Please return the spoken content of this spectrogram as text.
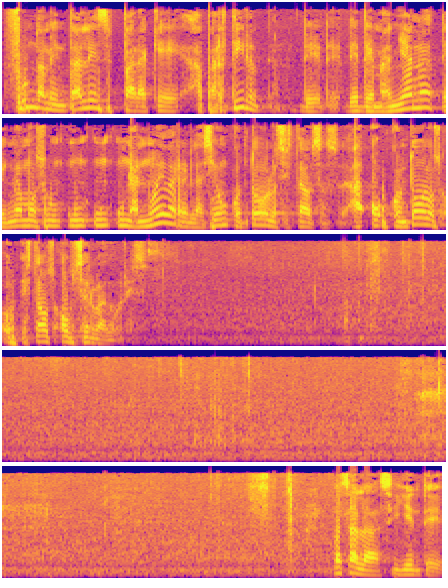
fundamentales para que a partir de, mañana tengamos una nueva relación con todos los estados, con todos los estados observadores. Pasa a la siguiente,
